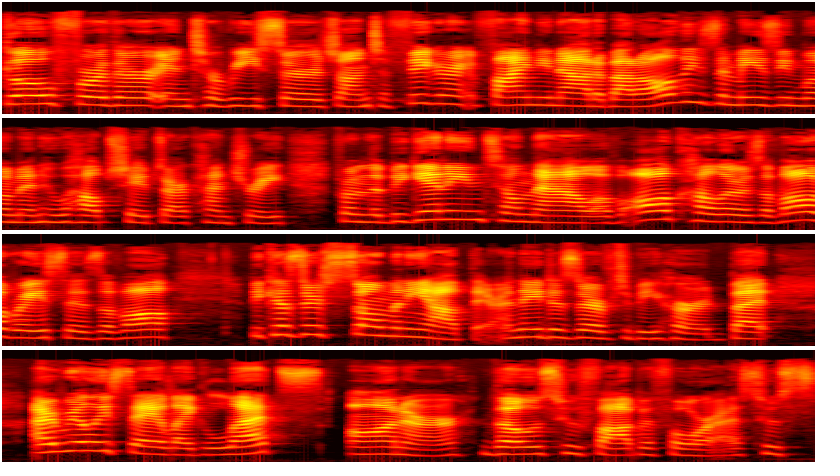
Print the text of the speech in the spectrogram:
go further into research onto figuring finding out about all these amazing women who helped shape our country from the beginning till now of all colors, of all races, of all because there's so many out there and they deserve to be heard. But I really say like let's honor those who fought before us, whose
